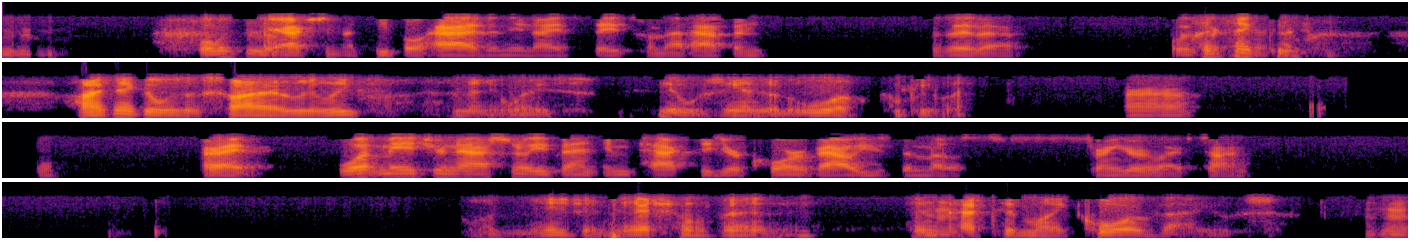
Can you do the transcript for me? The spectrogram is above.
Mhm. what was the reaction that people had in the United States when that happened? Was it uh was I think it, I think it was a sigh of relief in many ways. It was the end of the war completely. Uh, all right. What major national event impacted your core values the most during your lifetime? One major national event impacted my core values. hmm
